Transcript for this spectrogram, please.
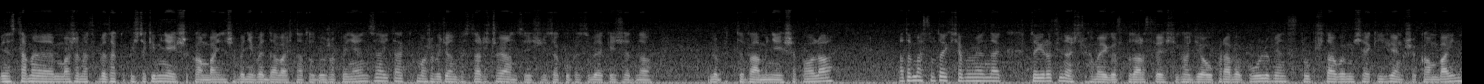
Więc tam e, możemy sobie zakupić taki mniejszy kombajn, żeby nie wydawać na to dużo pieniędzy i tak może być on wystarczający, jeśli zakupię sobie jakieś jedno lub dwa mniejsze pola. Natomiast tutaj chciałbym jednak tutaj rozwinąć trochę moje gospodarstwo, jeśli chodzi o uprawę pól, więc tu przydałby mi się jakiś większy kombajn.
